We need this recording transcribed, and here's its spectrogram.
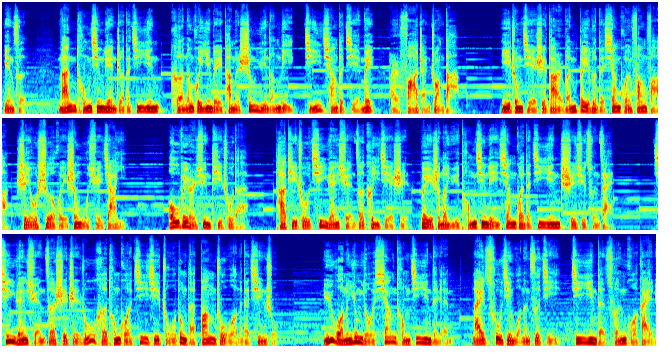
因此，男同性恋者的基因可能会因为他们生育能力极强的姐妹而发展壮大。一种解释达尔文悖论的相关方法是由社会生物学家伊欧威尔逊提出的。他提出亲缘选择可以解释为什么与同性恋相关的基因持续存在。亲缘选择是指如何通过积极主动的帮助我们的亲属，与我们拥有相同基因的人，来促进我们自己基因的存活概率。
